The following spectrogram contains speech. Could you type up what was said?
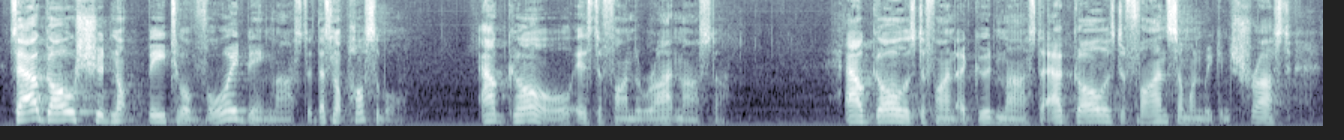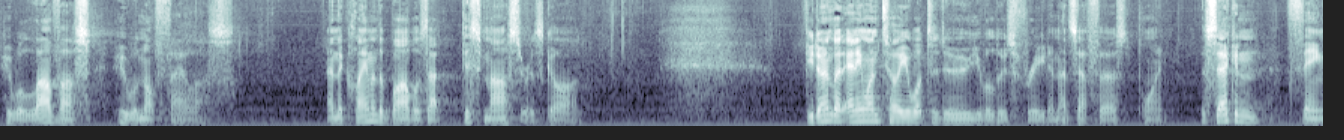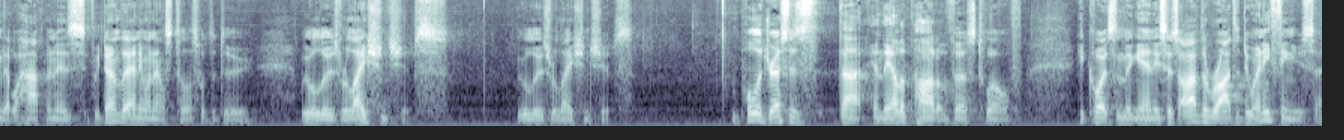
So our goal should not be to avoid being mastered. That's not possible. Our goal is to find the right master. Our goal is to find a good master. Our goal is to find someone we can trust who will love us, who will not fail us. And the claim of the Bible is that this master is God. If you don't let anyone tell you what to do, you will lose freedom. That's our first point. The second thing that will happen is if we don't let anyone else tell us what to do, we will lose relationships. We will lose relationships. And Paul addresses that in the other part of verse 12. He quotes them again. He says, I have the right to do anything you say,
